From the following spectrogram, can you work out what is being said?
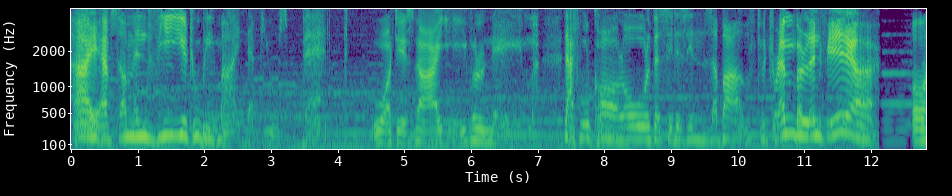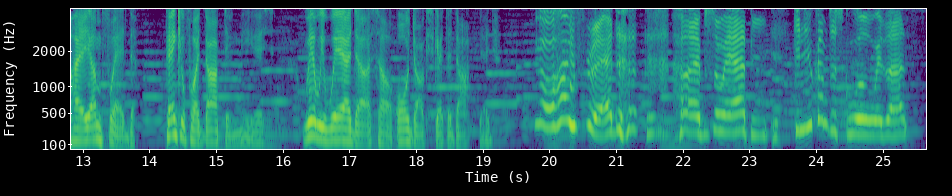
I have summoned thee to be my nephew's pet. What is thy evil name that will call all the citizens above to tremble in fear? Oh, hey, I'm Fred. Thank you for adopting me. It's really weird uh, so all dogs get adopted. Oh, hi, Fred. I'm so happy. Can you come to school with us?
